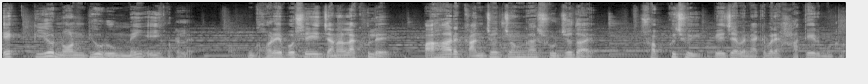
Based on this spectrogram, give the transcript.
একটিও নন ভিউ রুম নেই এই হোটেলে। ঘরে বসেই জানালা খুলে পাহাড়, কাঞ্চনজঙ্ঘা, সূর্যোদয় সব কিছুই পেয়ে যাবেন একেবারে হাতের মুঠো।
